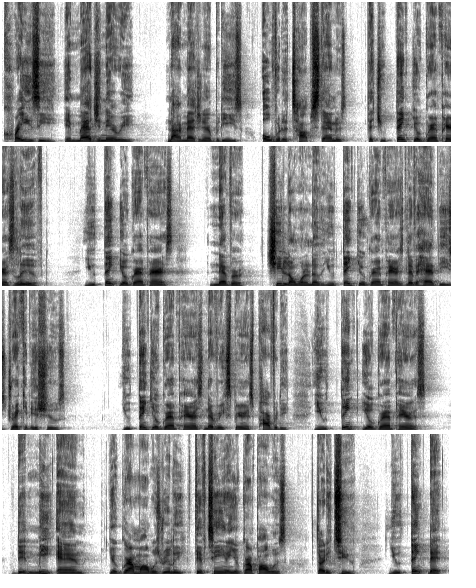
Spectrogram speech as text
crazy, imaginary, not imaginary, but these over the top standards that you think your grandparents lived. You think your grandparents never cheated on one another. You think your grandparents never had these drinking issues. You think your grandparents never experienced poverty. You think your grandparents didn't meet and your grandma was really 15 and your grandpa was 32. You think that,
